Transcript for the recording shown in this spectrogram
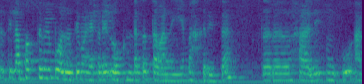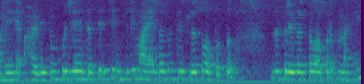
तर तिला फक्त मी बोलवते माझ्याकडे लोखंडाचा तवा नाही आहे भाकरीचा. तर हळदी कुंकू आम्ही हळदी कुंकू जे आहे त्याचे चिंचली मायाकडून तिथलंच वापरतो. दुसरीकडचं वापरत नाही.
